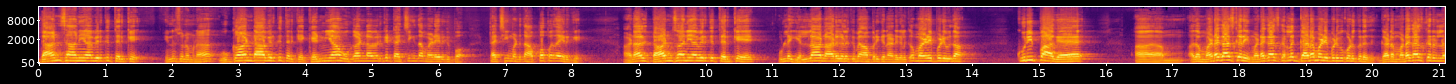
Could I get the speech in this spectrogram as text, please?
டான்சானியாவிற்கு தெற்கே. என்ன சொன்னோம்னா உகாண்டாவிற்கு தெற்கே. கென்யா உகாண்டாவிற்கு டச்சிங் தான் மழை இருக்குது இப்போது டச்சிங் மட்டும்தான் அப்பப்போ தான் இருக்குது ஆனால் டான்சானியாவிற்கு தெற்கே உள்ள எல்லா நாடுகளுக்குமே ஆப்பிரிக்க நாடுகளுக்கும் மழைப்பொழிவு தான். குறிப்பாக அதான் மடகாஸ்கரை மடகாஸ்கரில் கனமழை பொழிவு கொடுக்கிறது. கன மடகாஸ்கரில்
